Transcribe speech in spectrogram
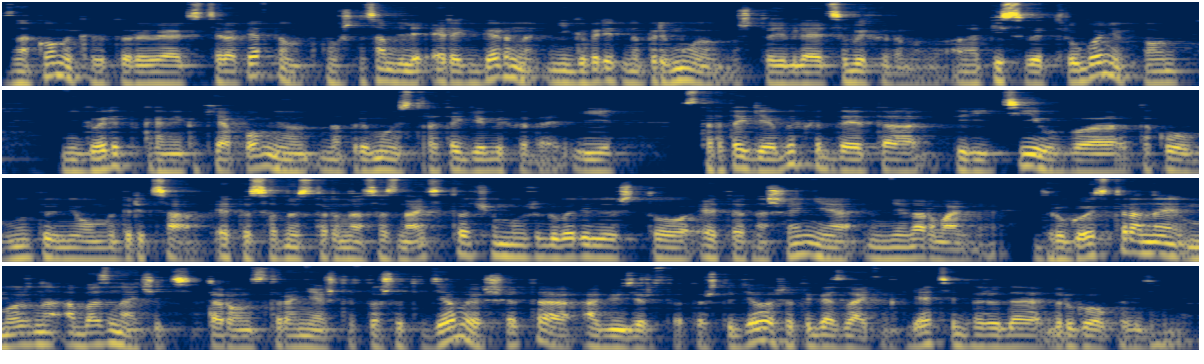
знакомый, который является терапевтом, потому что на самом деле Эрик Берн не говорит напрямую, что является выходом. Он описывает треугольник, но он не говорит, кроме как я помню, напрямую стратегии выхода. И стратегия выхода — это перейти в такого внутреннего мудреца. Это, с одной стороны, осознать то, о чем мы уже говорили, что это отношение ненормальное. С другой стороны, можно обозначить втором стороне, что то, что ты делаешь, это абьюзерство, то, что делаешь, это газлайтинг. Я тебя ожидаю другого поведения.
